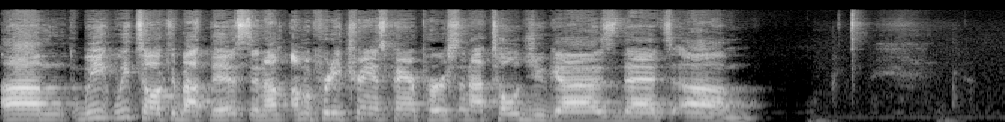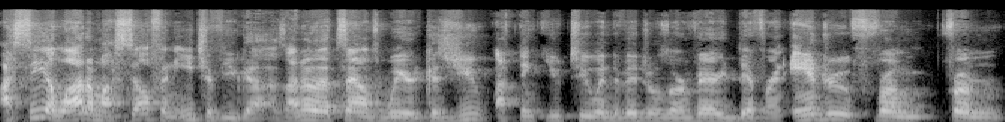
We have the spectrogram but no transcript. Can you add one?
Um, we we talked about this, and I'm, I'm a pretty transparent person. I told you guys that um, I see a lot of myself in each of you guys. I know that sounds weird because you, I think you two individuals are very different. Andrew, from from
